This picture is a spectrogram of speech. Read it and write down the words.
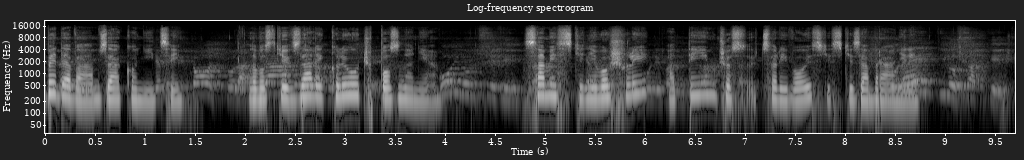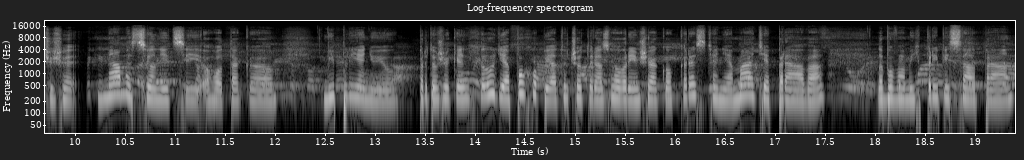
Beda vám, zákonníci, lebo ste vzali kľúč poznania. Sami ste nevošli a tým, čo chceli vojsť, ste zabránili. Čiže námestsilníci ho tak eh, vyplieňujú, pretože keď ľudia pochopia to, čo teraz hovorím, že ako kresťania máte práva, lebo vám ich pripísal prán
